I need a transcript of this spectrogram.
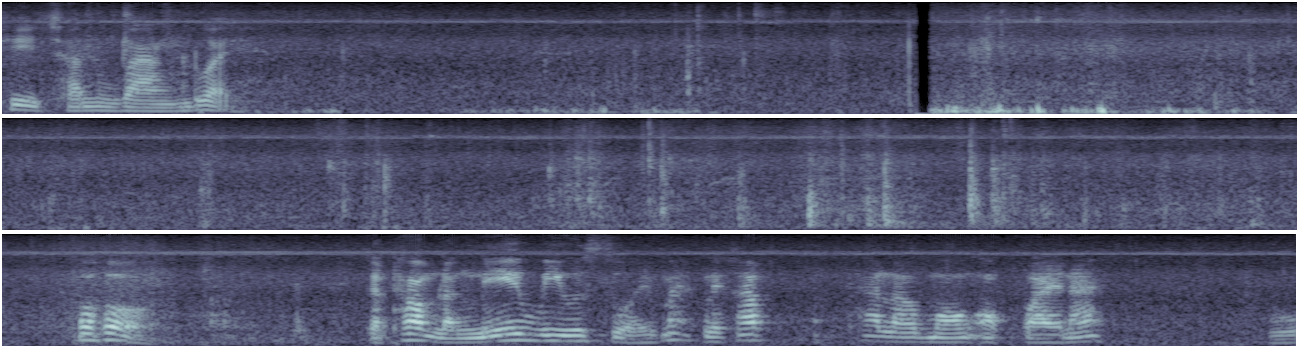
ที่ชั้นวางด้วยโอ้โหกระท่อมหลังนี้วิวสวยมากเลยครับ ถ้าเรามองออกไปนะ โอ้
